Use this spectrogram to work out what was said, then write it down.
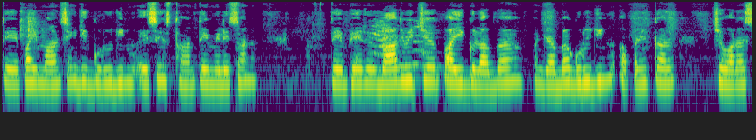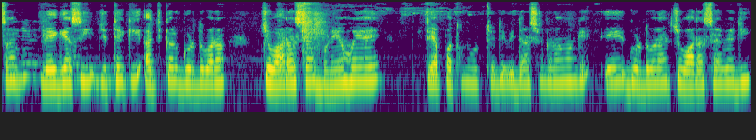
ਤੇ ਭਾਈ ਮਾਨ ਸਿੰਘ ਜੀ ਗੁਰੂ ਜੀ ਨੂੰ ਇਸੇ ਸਥਾਨ ਤੇ ਮਿਲੇ ਸਨ। ਤੇ ਫਿਰ ਬਾਅਦ ਵਿੱਚ ਭਾਈ ਗੁਲਾਬਾ ਪੰਜਾਬਾ ਗੁਰੂ ਜੀ ਨੂੰ ਆਪਣੇ ਘਰ ਚਵਾਰਾ ਸਾਹਿਬ ਲੈ ਗਿਆ ਸੀ, ਜਿੱਥੇ ਕਿ ਅੱਜਕੱਲ ਗੁਰਦੁਆਰਾ ਚਵਾਰਾ ਸਾਹਿਬ ਬਣਿਆ ਹੋਇਆ ਹੈ। ਤੇ ਆਪਾਂ ਤੁਹਾਨੂੰ ਉੱਥੇ ਦੇ ਵੀ ਦਰਸ਼ਨ ਕਰਾਵਾਂਗੇ। ਇਹ ਗੁਰਦੁਆਰਾ ਚਵਾਰਾ ਸਾਹਿਬ ਹੈ ਜੀ।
